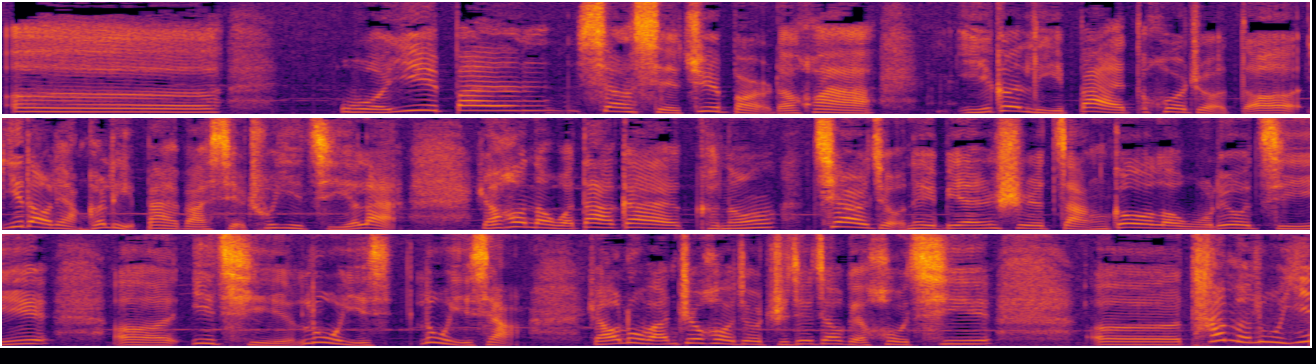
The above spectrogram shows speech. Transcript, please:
呃，我一般像写剧本的话。一个礼拜或者的一到两个礼拜吧，写出一集来。然后呢，我大概可能七二九那边是攒够了五六集，呃，一起录一录一下。然后录完之后就直接交给后期。呃，他们录音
